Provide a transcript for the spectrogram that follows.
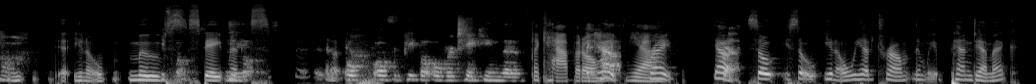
oh. you know, moves, people, statements. People, uh, over people overtaking the the Capitol. The cap. Yeah. Right. Yeah. yeah. So so you know we had Trump, then we had pandemic,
